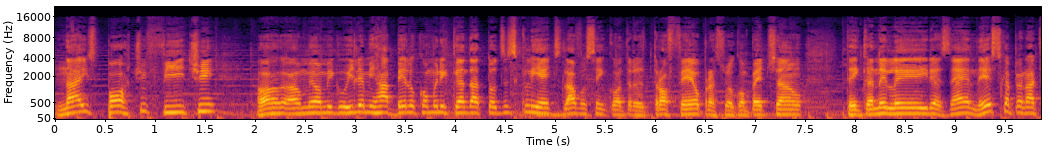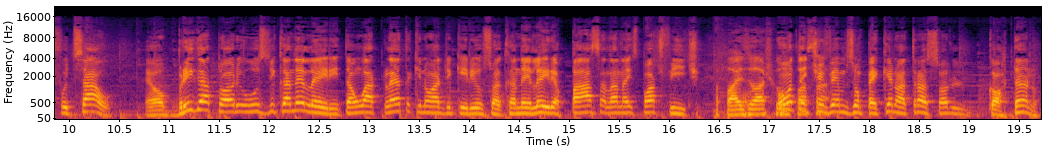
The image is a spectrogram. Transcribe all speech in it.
na Sport Fit. Ó, O meu amigo William Rabelo comunicando a todos os clientes. Lá você encontra troféu para sua competição, tem caneleiras, né? Nesse campeonato de futsal é obrigatório o uso de caneleira. Então, o atleta que não adquiriu sua caneleira passa lá na Sport Fit. Rapaz, eu acho que eu Ontem passar... tivemos um pequeno atraso, só cortando.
